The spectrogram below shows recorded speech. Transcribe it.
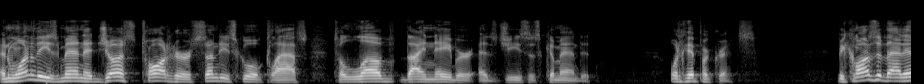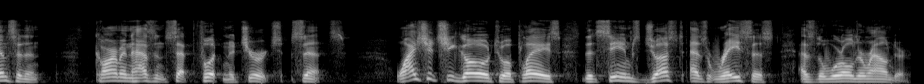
And one of these men had just taught her Sunday school class to love thy neighbor as Jesus commanded. What hypocrites. Because of that incident, Carmen hasn't set foot in a church since. Why should she go to a place that seems just as racist as the world around her?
